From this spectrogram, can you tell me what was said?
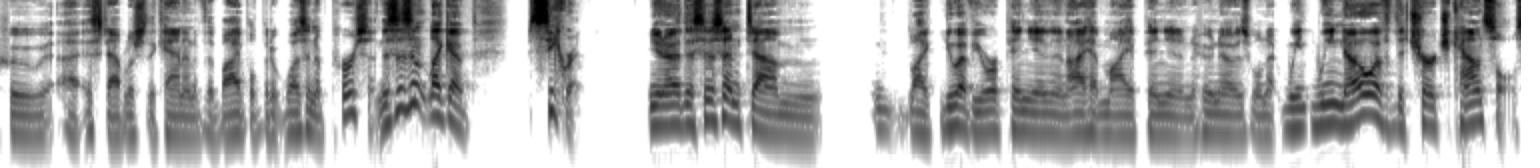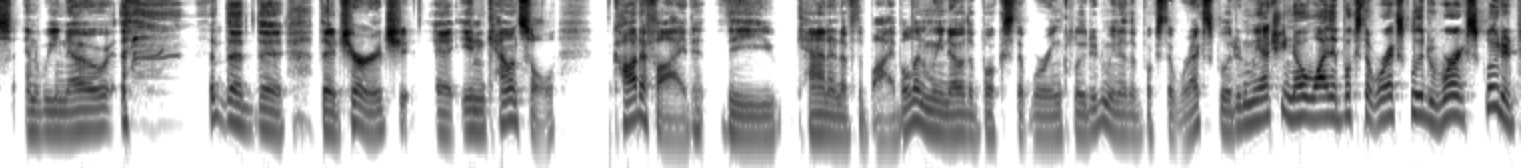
who uh, established the canon of the Bible, but it wasn't a person. This isn't like a secret. You know, this isn't um, like you have your opinion and I have my opinion, and who knows? We'll know. We we know of the church councils, and we know the the the church uh, in council codified the canon of the Bible, and we know the books that were included. We know the books that were excluded, and we actually know why the books that were excluded were excluded,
